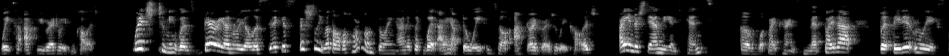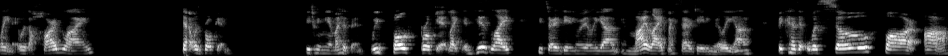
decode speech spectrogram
Wait till after you graduate from college. Which to me was very unrealistic, especially with all the hormones going on. It's like, what, I have to wait until after I graduate college. I understand the intent of what my parents meant by that, but they didn't really explain it. It was a hard line that was broken between me and my husband. We both broke it. Like in his life, he started dating really young. In my life, I started dating really young because it was so far off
